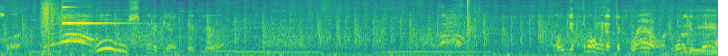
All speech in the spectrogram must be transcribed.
So, uh, Woo! Spin again, big girl. Oh, you're throwing at the ground. What are you doing?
